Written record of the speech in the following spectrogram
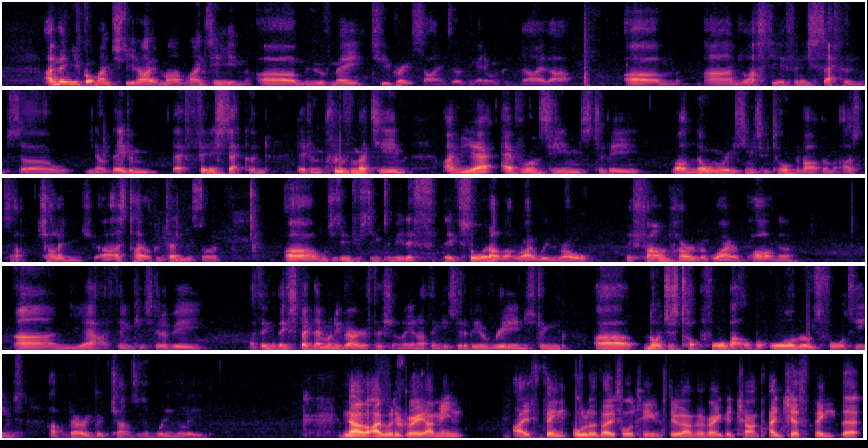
And then you've got Manchester United, my, my team, um, who have made two great signs. I don't think anyone can deny that. Um, and last year finished second. So you know they've been they're finished second. They've improved their team, and yet everyone seems to be well. No one really seems to be talking about them as t- challenge uh, as title contenders. Sorry, uh, which is interesting to me. They've they've sorted out that right wing role. They found Harry Maguire a partner, and yeah, I think it's going to be. I think they've spent their money very efficiently, and I think it's going to be a really interesting, uh, not just top four battle, but all of those four teams have very good chances of winning the league. No, I would agree. I mean, I think all of those four teams do have a very good chance. I just think that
